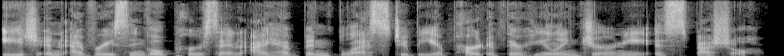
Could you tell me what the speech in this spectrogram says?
Each and every single person I have been blessed to be a part of their healing journey is special.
